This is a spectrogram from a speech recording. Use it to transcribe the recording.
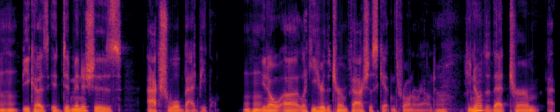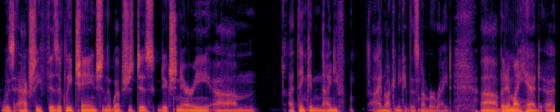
Mm-hmm. because it diminishes actual bad people. Mm-hmm. You know, uh, like you hear the term fascist getting thrown around. Oh, Do you know that that term was actually physically changed in the Webster's Dis- Dictionary? Um, I think in ninety. I'm not going to get this number right, uh, but in my head, uh,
